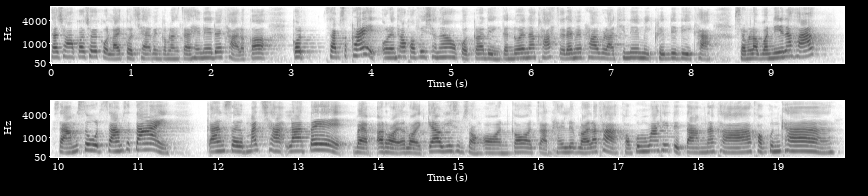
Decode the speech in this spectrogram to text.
ถ้าชอบก็ช่วยกดไลค์กดแชร์เป็นกำลังใจให้เน่ด้วยค่ะ แล้วก็กด subscribe Oriental Coffee Channel กดกระดิ่งกันด้วยนะคะ จะได้ไม่พลาดเวลาที่เน่มีคลิปดีๆค่ะสำหรับวันนี้นะคะ 3 สูตร 3 สไตล์การเสิร์ฟมัทฉะลาเต้แบบอร่อยอร่อยแก้ว 22 ออน ก็จัดให้เรียบร้อยแล้วค่ะ ขอบคุณมากที่ติดตามนะคะ ขอบคุณค่ะ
